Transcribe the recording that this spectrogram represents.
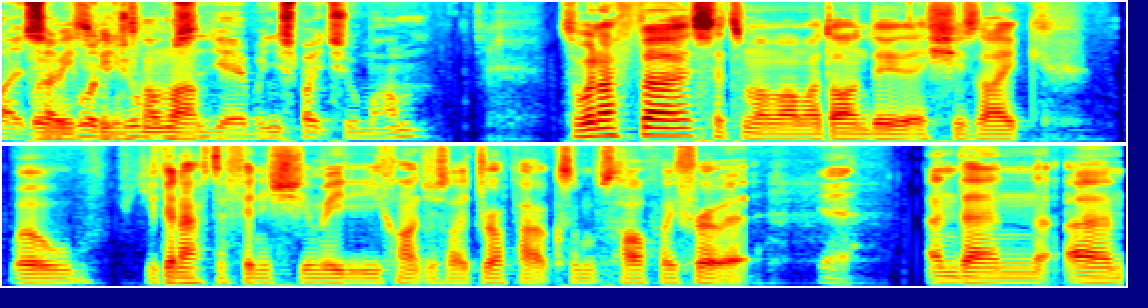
Like, When so we what did speaking your to my mum? mum? say- Yeah, when you spoke to your mum. so when I first said to my mum, I don't do this, she's like, well, you're gonna have to finish your media. You can't just like drop out because I'm just halfway through it. And then um,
